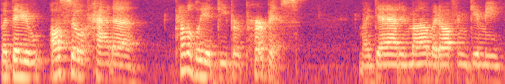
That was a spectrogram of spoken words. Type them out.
but they also had a probably a deeper purpose. My dad and mom would often give me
